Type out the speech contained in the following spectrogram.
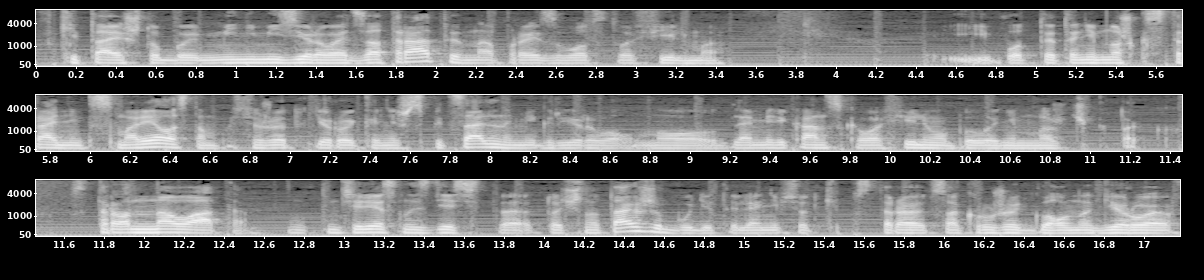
в Китай, чтобы минимизировать затраты на производство фильма. И вот это немножко странненько смотрелось. Там по сюжету герой, конечно, специально мигрировал, но для американского фильма было немножечко так странновато. Вот интересно, здесь это точно так же будет, или они все-таки постараются окружить главных героев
